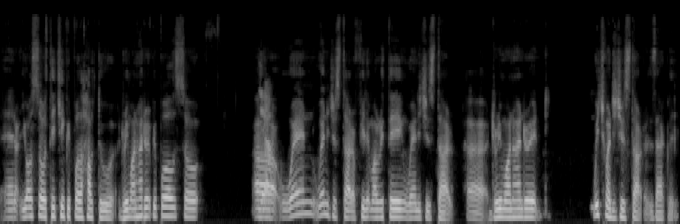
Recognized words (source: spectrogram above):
and you're also teaching people how to dream 100 people. So uh, yeah. when when did you start affiliate marketing? When did you start uh, Dream 100? Which one did you start exactly?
